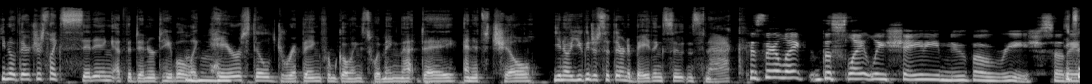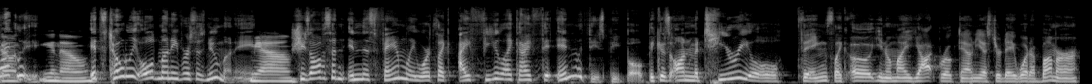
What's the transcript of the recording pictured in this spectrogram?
you know, they're just like sitting at the dinner table, like mm-hmm. hair still dripping from going swimming that day, and it's chill. You know, you can just sit there in a bathing suit and snack. Because they're like the slightly shady nouveau riche, so they Exactly. don't, you know. It's totally old money versus new money. Yeah. She's all of a sudden in this family where it's like, I feel like I fit in with these people because on material things like, oh, you know, my yacht broke down yesterday. What a bummer.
